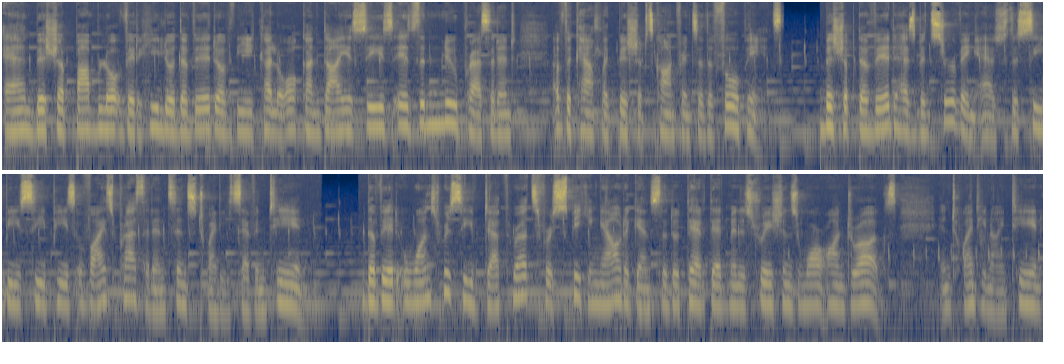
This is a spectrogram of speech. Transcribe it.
And Bishop Pablo Virgilio David of the Caloocan Diocese is the new president of the Catholic Bishops' Conference of the Philippines. Bishop David has been serving as the CBCP's vice president since 2017. David once received death threats for speaking out against the Duterte administration's war on drugs. In 2019,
